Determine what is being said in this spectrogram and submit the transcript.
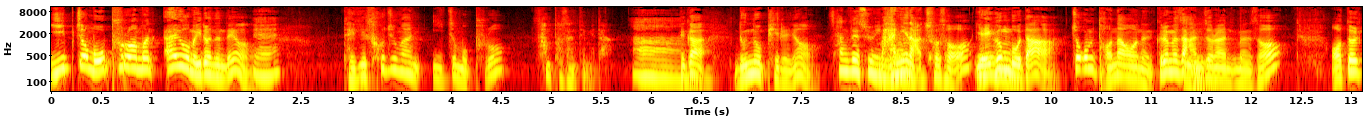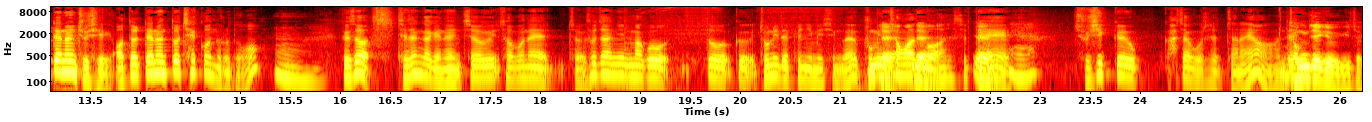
2.5% 하면 아이고 막 이러는데요 예. 되게 소중한 2.5% 3%입니다. 아. 그러니까 눈높이를요 상대 수익 많이 낮춰서 예금보다 조금 더 나오는 그러면서 안전하면서 어떨 때는 주식, 어떨 때는 또 채권으로도 음. 그래서 제 생각에는 저 저번에 저 소장님하고 또 그 조니 대표님이신가요? 국민청원 네, 네. 뭐 하셨을 때 예. 주식 교육 하자고 그러셨잖아요. 근데 경제 교육이죠.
